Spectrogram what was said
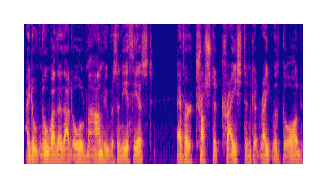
I don't know whether that old man, who was an atheist, ever trusted Christ and got right with God,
